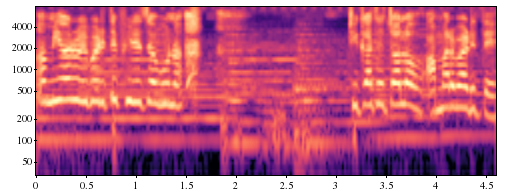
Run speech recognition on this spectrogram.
আমি আর ওই বাড়িতে ফিরে যাব না। ঠিক আছে চলো আমার বাড়িতে।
